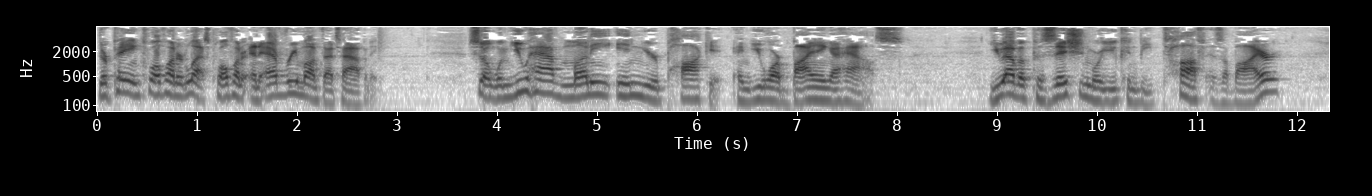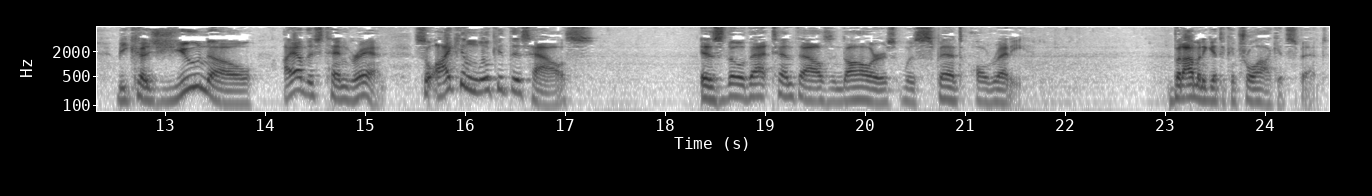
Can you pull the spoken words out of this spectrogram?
they're paying twelve hundred less, twelve hundred, and every month that's happening. So when you have money in your pocket and you are buying a house, you have a position where you can be tough as a buyer because you know I have this 10 grand. So I can look at this house as though that $10,000 was spent already. But I'm going to get to control how it gets spent.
